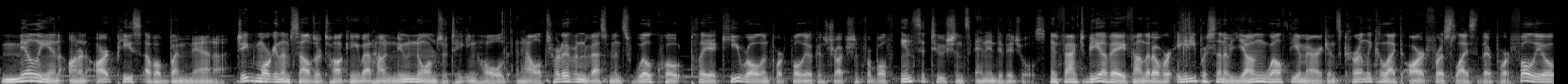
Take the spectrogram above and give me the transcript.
million on an art piece of a banana. JP Morgan themselves are talking about how new norms are taking hold and how alternative investments will, quote, play a key role in portfolio construction for both institutions and individuals. In fact, B of A found that over 80% of young, wealthy Americans currently collect art for a slice of their portfolio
